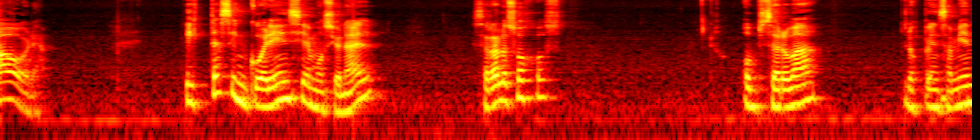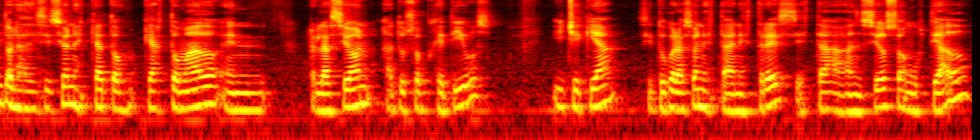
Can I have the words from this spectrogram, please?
Ahora, ¿estás en coherencia emocional? Cerra los ojos. Observa los pensamientos, las decisiones que, has tomado en relación a tus objetivos y chequea si tu corazón está en estrés, si está ansioso, angustiado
